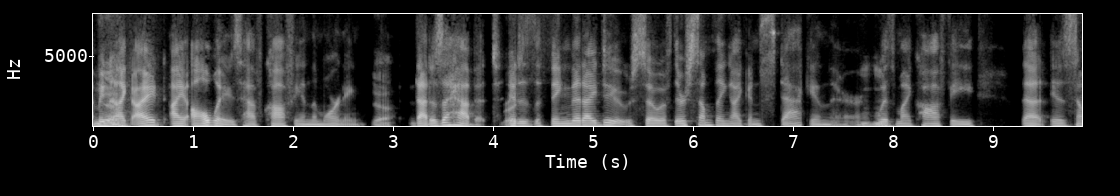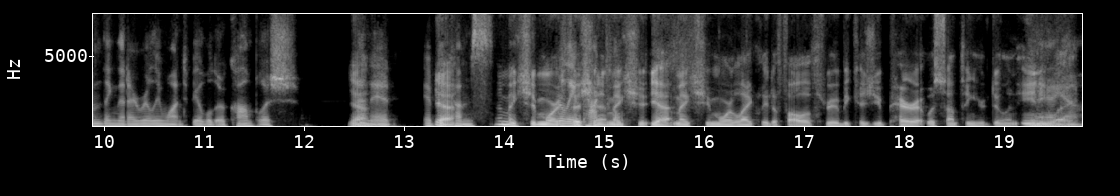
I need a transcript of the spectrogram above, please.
I mean, Yeah. like I I always have coffee in the morning. Yeah. That is a habit. Right. It is the thing that I do. So if there's something I can stack in there Mhm. with my coffee that is something that I really want to be able to accomplish, Yeah. then it it Yeah. becomes It makes you more really efficient. It makes you, yeah, it makes you more likely to follow through because you pair it with something you're doing anyway. yeah.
